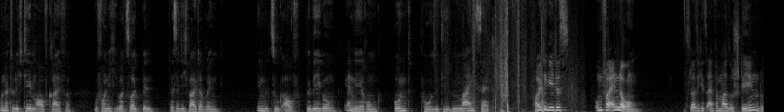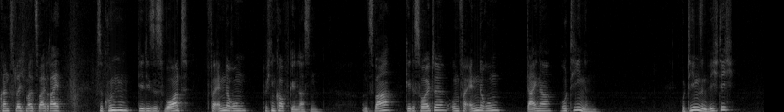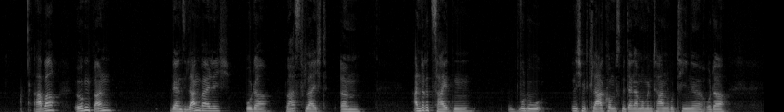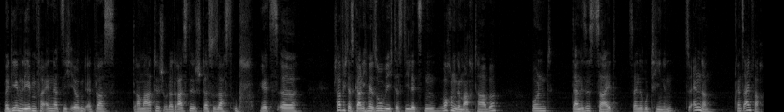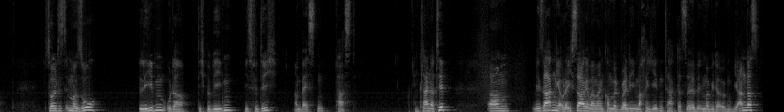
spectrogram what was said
und natürlich Themen aufgreife, wovon ich überzeugt bin, dass sie dich weiterbringen in Bezug auf Bewegung, Ernährung und positiven Mindset. Heute geht es um Veränderung. Das lasse ich jetzt einfach mal so stehen und du kannst vielleicht mal zwei, drei Sekunden dir dieses Wort Veränderung durch den Kopf gehen lassen. Und zwar geht es heute um Veränderung deiner Routinen. Routinen sind wichtig, aber irgendwann werden sie langweilig oder du hast vielleicht ähm, andere Zeiten, wo du nicht mit klarkommst mit deiner momentanen Routine oder bei dir im Leben verändert sich irgendetwas dramatisch oder drastisch, dass du sagst, pff, jetzt äh, schaffe ich das gar nicht mehr so, wie ich das die letzten Wochen gemacht habe. Und dann ist es Zeit, seine Routinen zu ändern. Ganz einfach. Du solltest immer so leben oder dich bewegen, wie es für dich am besten passt. Ein kleiner Tipp. Ähm, wir sagen ja, oder ich sage bei meinem Combat Ready, mache jeden Tag dasselbe immer wieder irgendwie anders.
